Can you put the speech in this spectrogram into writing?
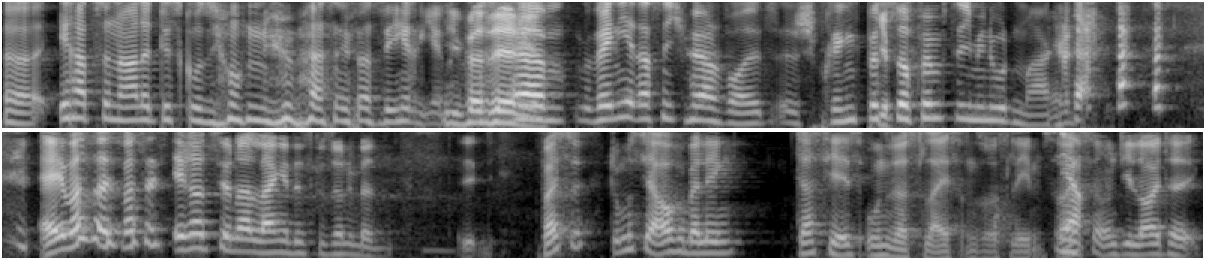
äh, irrationale Diskussionen über, über Serien. Über Serien. Ähm, wenn ihr das nicht hören wollt, äh, springt bis Skip. zur 50-Minuten-Marke. Ey, was heißt, was heißt irrational lange Diskussion über. Weißt du, du musst ja auch überlegen, das hier ist unser Slice unseres Lebens, Ja. weißt du? Und die Leute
